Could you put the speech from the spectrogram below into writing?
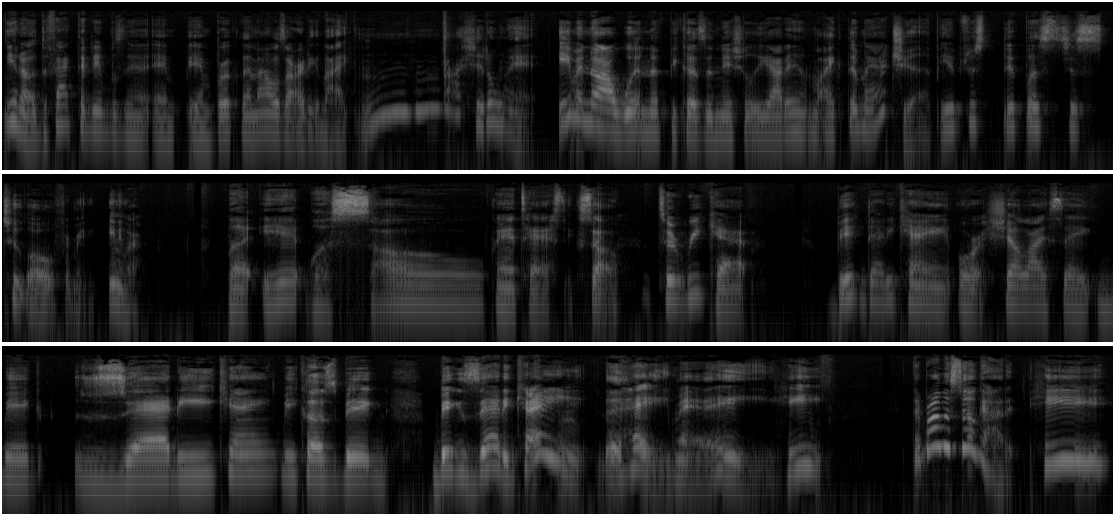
you know, the fact that it was in, in, in Brooklyn, I was already like, mm-hmm, I should have went. Even though I wouldn't have because initially I didn't like the matchup. It just it was just too old for me. Anyway, but it was so fantastic. So, to recap, Big Daddy Kane, or shall I say Big Zaddy Kane, because Big Big Zaddy Kane, hey man, hey, he the brother still got it. He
